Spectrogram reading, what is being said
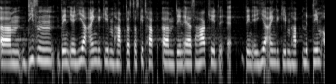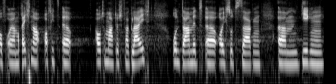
ähm, diesen, den ihr hier eingegeben habt, dass das GitHub ähm, den RSH-Key, äh, den ihr hier eingegeben habt, mit dem auf eurem Rechner äh, automatisch vergleicht und damit äh, euch sozusagen ähm, gegen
